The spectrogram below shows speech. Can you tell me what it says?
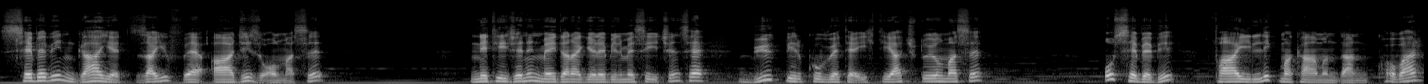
Sebebin gayet zayıf ve aciz olması, neticenin meydana gelebilmesi içinse büyük bir kuvvete ihtiyaç duyulması, o sebebi faillik makamından kovar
